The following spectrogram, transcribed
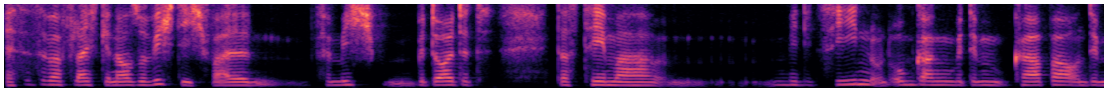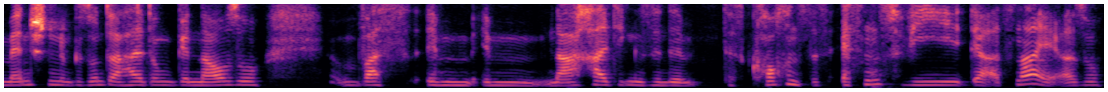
es ist aber vielleicht genauso wichtig, weil für mich bedeutet das Thema Medizin und Umgang mit dem Körper und dem Menschen und Gesunderhaltung genauso was im, im nachhaltigen Sinne des Kochens, des Essens wie der Arznei. Also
